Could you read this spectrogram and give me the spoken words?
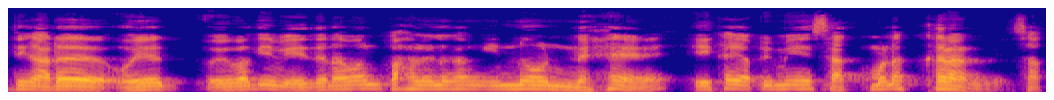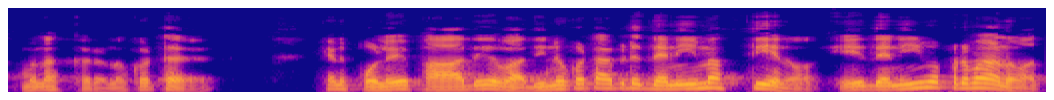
ඉතින් අර ඔය ඔය වගේ වේදනාවන් පහළ වෙනකන් ඉන්න ඕනේ නැහැ. ඒකයි අපි මේ සක්මනක් කරන්නේ. සක්මනක් කරනකොට කියන්නේ පොළවේ පාදයේ වදිනකොට අපිට දැනීමක් තියෙනවා. ඒ දැනීම ප්‍රමාණවත්.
